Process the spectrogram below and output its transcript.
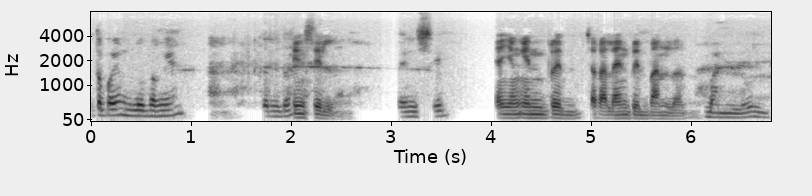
Ito pa yung blue bang yan. Ah. Ganda. pencil. Pencil. Yan yung inbred tsaka line bred banlon. Banlon.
